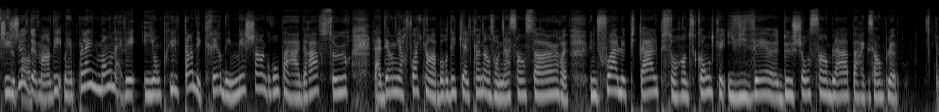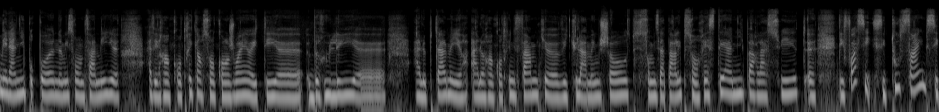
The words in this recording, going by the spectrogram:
j'ai juste demandé. Mais plein de monde avait, ils ont pris le temps d'écrire des méchants gros paragraphes sur la dernière fois qu'ils ont abordé quelqu'un dans un ascenseur, une fois à l'hôpital, puis ils se sont rendus compte qu'ils vivaient euh, deux choses semblables. Par exemple, Mélanie, pour pas nommer son nom de famille, euh, avait rencontré quand son conjoint a été euh, brûlé euh, à l'hôpital, mais elle a rencontré une femme qui a vécu la même chose, puis ils se sont mis à parler, puis ils sont restés amis par la suite. Euh, des fois, c'est tout simple, c'est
